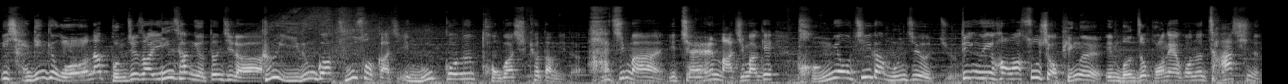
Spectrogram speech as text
이 생긴 게 워낙 범죄자 인상이었던지라 그 이름과 주소까지 이 묶고는 통과시켰답니다. 하지만 이 제일 마지막에 펑묘지가 문제였죠. 띵위허와 수쇼핑을 먼저 보내고는 자신은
